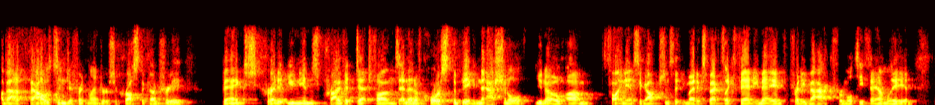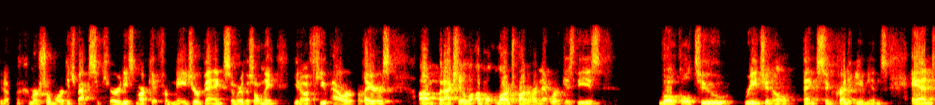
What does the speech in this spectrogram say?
about a thousand different lenders across the country banks, credit unions, private debt funds, and then of course the big national, you know, um, financing options that you might expect, like Fannie Mae and Freddie Mac for multifamily, and you know, the commercial mortgage-backed securities market for major banks, and where there's only you know a few power players. Um, but actually, a, a large part of our network is these local to regional banks and credit unions. And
